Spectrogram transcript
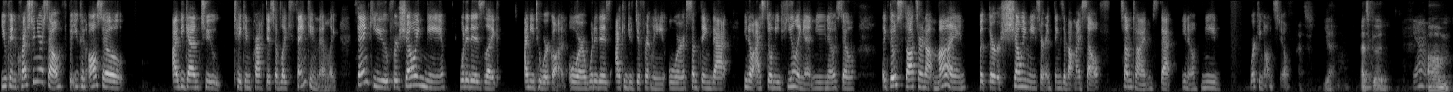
you can question yourself but you can also i began to take in practice of like thanking them like thank you for showing me what it is like i need to work on or what it is i can do differently or something that you know i still need healing in you know? So like those thoughts are not mine but they're showing me certain things about myself sometimes that you know need working on still. That's yeah that's good. Yeah. Um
